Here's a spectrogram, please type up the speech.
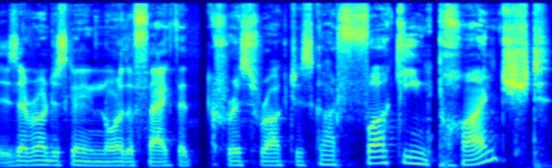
is everyone just gonna ignore the fact that Chris Rock just got fucking punched?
